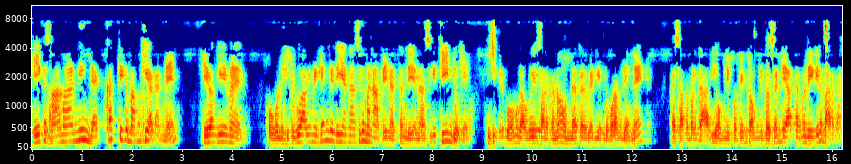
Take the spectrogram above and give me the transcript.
ඒක සාමාන්‍යයෙන් දැක්කත් එක මම කියාගන්නේ. ඒ වගේම ඕගොල්ලෝ හිතපු ආගම කියන්නේ දෙයනාසික මන අපේ නැත්තම් දෙයනාසික තීන්දුව කියලා. ඉතින් ඒකට බොහොම ගෞරවයෙන් සලකනවා උන්ලට වැඩි අපිට කරන්න දෙයක් නැහැ. ඒ සර්වබලධාරී omnipotent omnipresent එයා කරන දේ කියලා බාර ගන්න.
